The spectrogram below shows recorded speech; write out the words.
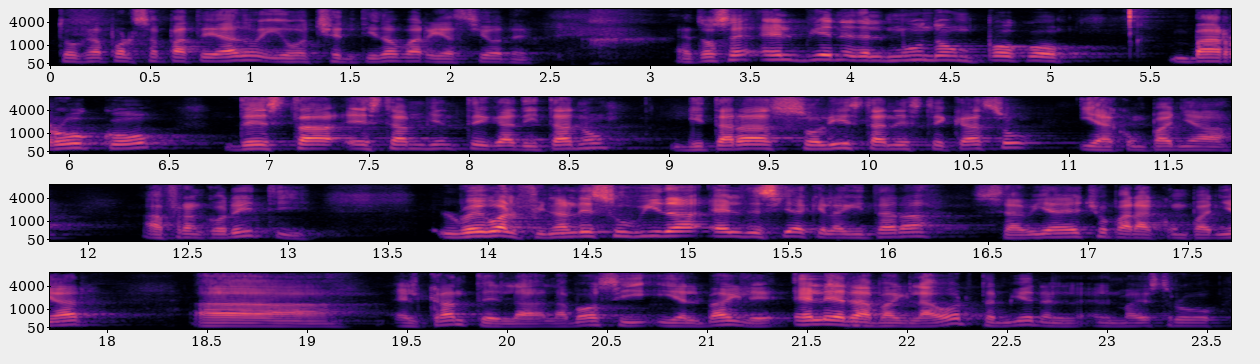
Toca por zapateado y 82 variaciones. Entonces él viene del mundo un poco barroco, de esta, este ambiente gaditano, guitarra solista en este caso, y acompaña a Franconetti. Luego, al final de su vida, él decía que la guitarra se había hecho para acompañar el cante, la, voz y, el baile. Él era bailador también, el, maestro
